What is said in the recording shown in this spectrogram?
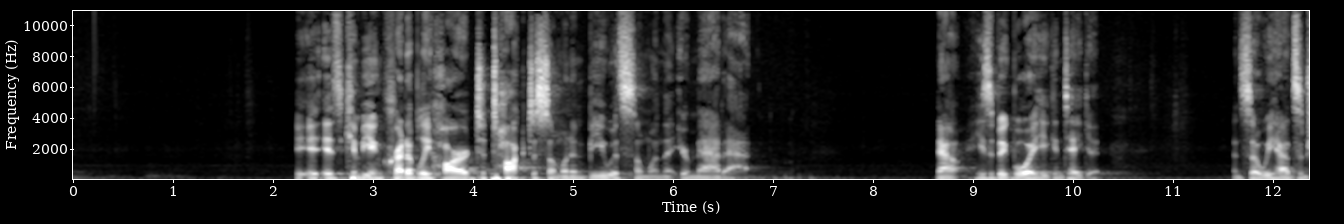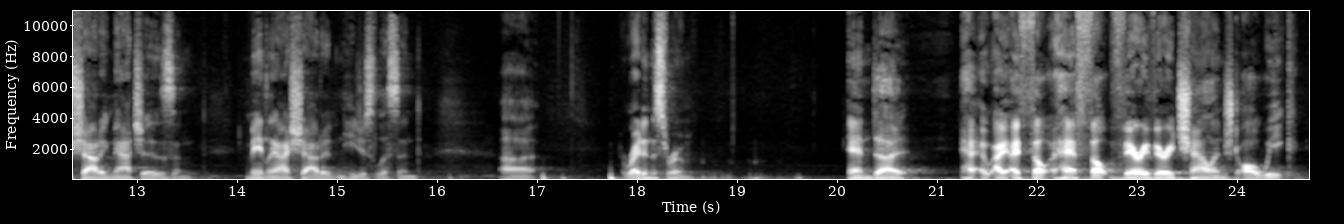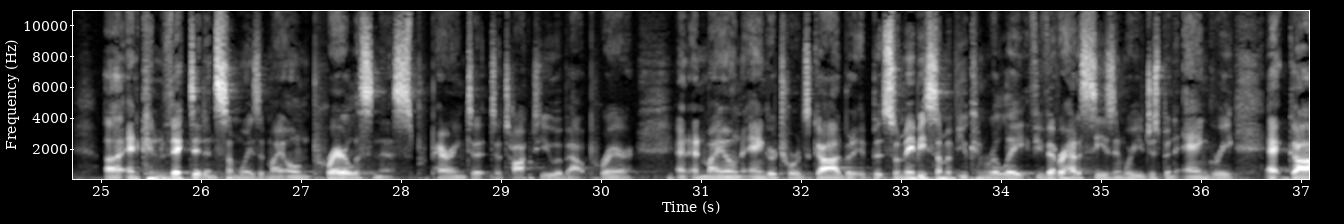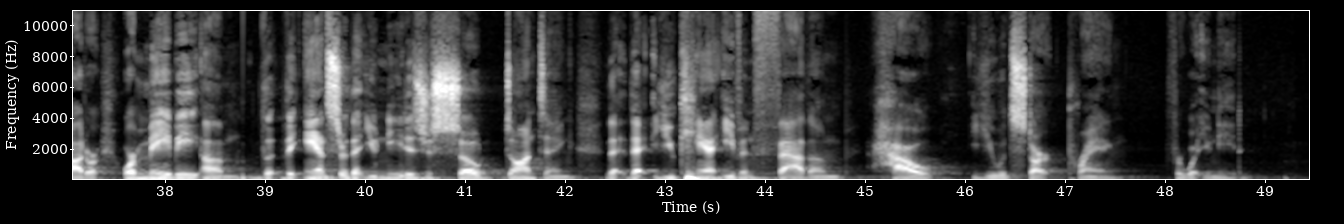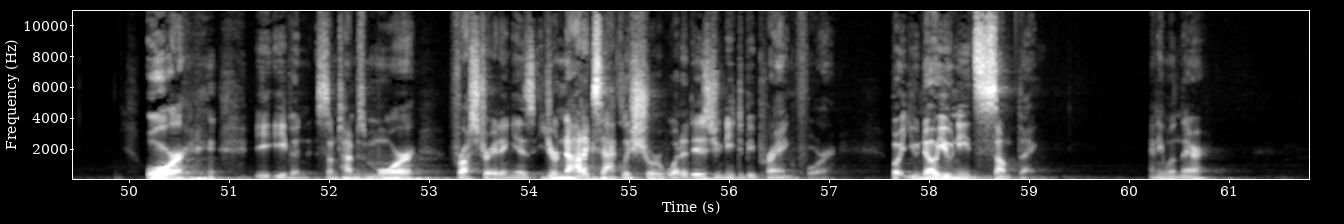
It, it can be incredibly hard to talk to someone and be with someone that you're mad at. Now, he's a big boy, he can take it. And so we had some shouting matches, and mainly I shouted, and he just listened. Uh, right in this room. And uh, I, I, felt, I have felt very, very challenged all week uh, and convicted in some ways of my own prayerlessness, preparing to, to talk to you about prayer and, and my own anger towards God. But, it, but so maybe some of you can relate. If you've ever had a season where you've just been angry at God, or, or maybe um, the, the answer that you need is just so daunting that, that you can't even fathom how you would start praying for what you need. Or even sometimes more frustrating is you're not exactly sure what it is you need to be praying for, but you know you need something. Anyone there?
